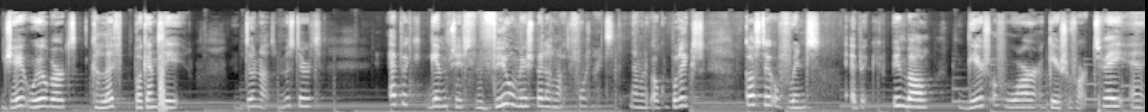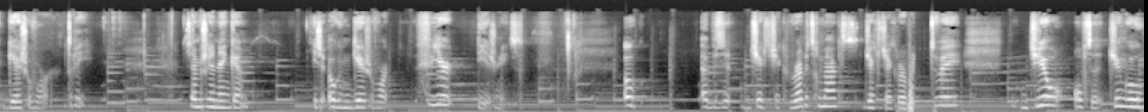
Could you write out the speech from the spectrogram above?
Jay Wilbert, Cliff Baganti, Donald Mustard. Epic Games heeft veel meer spellen gemaakt dan Fortnite, namelijk ook Bricks, Castle of Winds Epic Pinball, Gears of War, Gears of War 2 en Gears of War 3. Zij misschien denken, is er ook een Gears of War 4? Die is er niet. Ook hebben ze Jack Jack Rabbit gemaakt, Jack Jack Rabbit 2, Jill of the Jungle,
